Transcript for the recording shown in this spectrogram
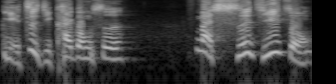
也自己开公司，卖十几种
